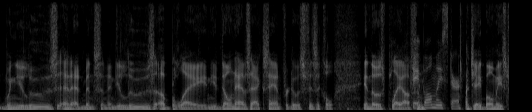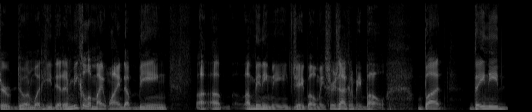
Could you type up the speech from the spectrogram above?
when you lose an Edmundson and you lose a Blais and you don't have Zach Sanford, who was physical in those playoffs, Jay Bouwmeester, Jay Bouwmeester doing what he did, and Mikkola might wind up being a, a, a mini me, Jay Bouwmeester. He's not going to be Bo, but they need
